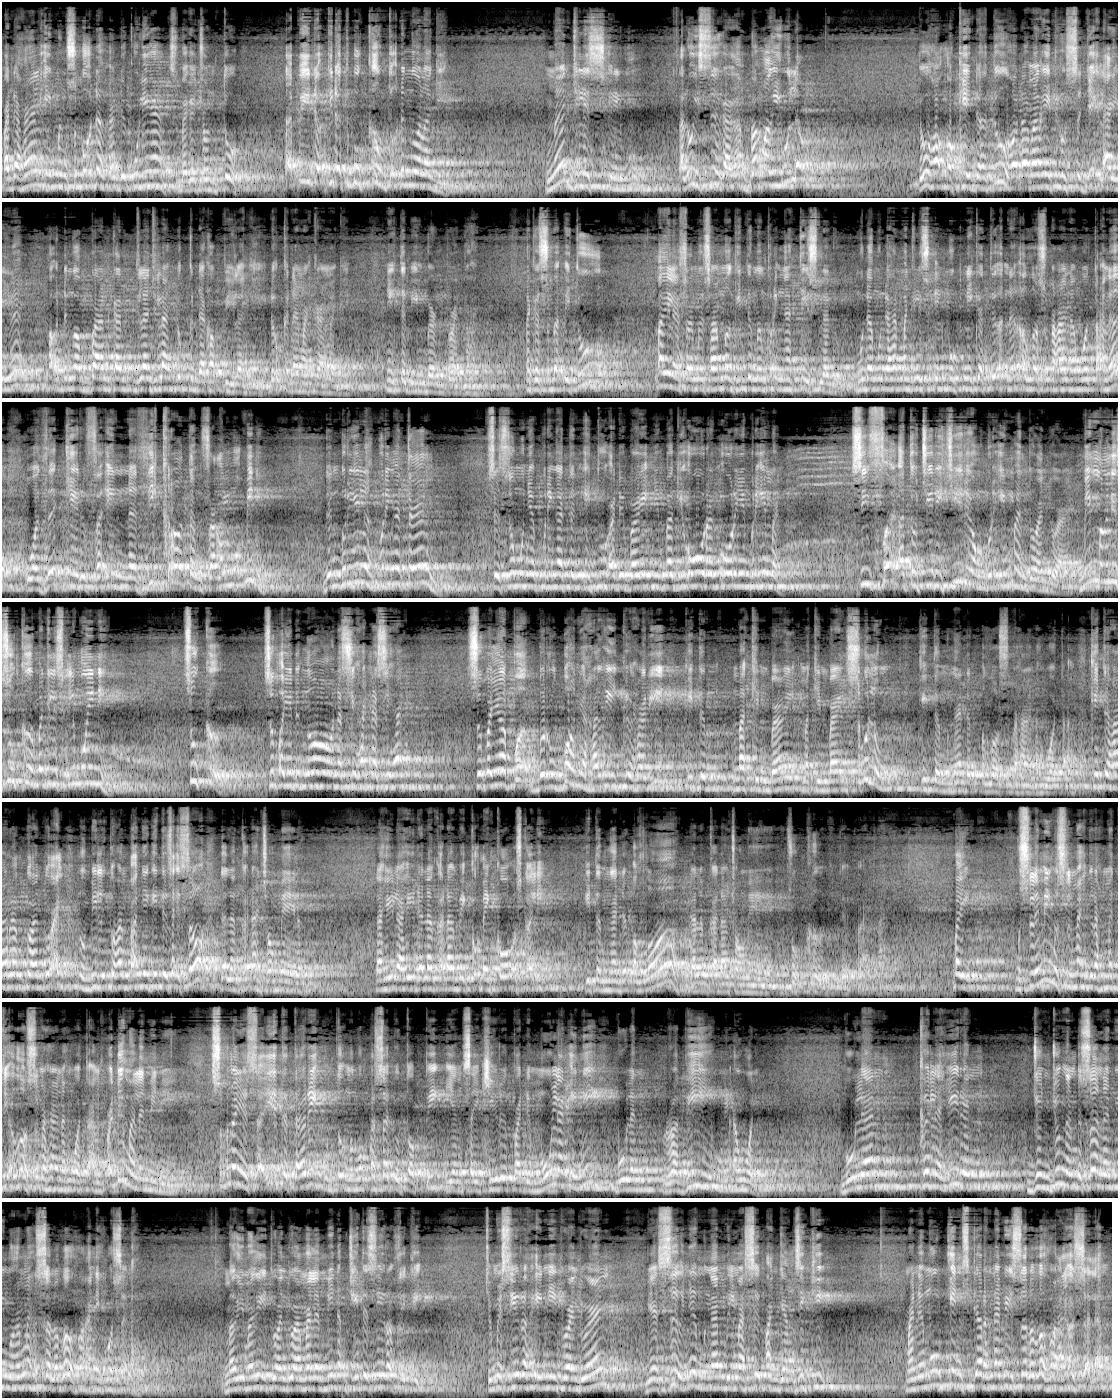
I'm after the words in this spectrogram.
Padahal imam sebut dah ada kuliah Sebagai contoh. Tapi tidak, tidak terbuka untuk dengar lagi. Majlis ilmu Lalu isa sekarang bang mari pula. Tu hak okey dah tu Hak dah mari tu sejik lain eh? Hak dengar ban kan jelan-jelan Duk kedai kopi lagi Duk kedai makan lagi. Ni kita bimbang tuan-tuan. Maka sebab itu Marilah sama-sama kita memperingati selalu. Mudah-mudahan majlis ilmu ini kata Allah Subhanahu wa taala wa dzakir fa inna dzikra tanfa'ul mu'minin. Dan berilah peringatan. Sesungguhnya peringatan itu ada baiknya bagi orang-orang yang beriman. Sifat atau ciri-ciri orang beriman tuan-tuan, memang dia suka majlis ilmu ini. Suka supaya dengar nasihat-nasihat supaya apa? Berubahnya hari ke hari kita makin baik makin baik sebelum kita menghadap Allah Subhanahu wa taala. Kita harap tuan-tuan bila Tuhan panggil kita esok dalam keadaan comel. Lahir-lahir dalam keadaan bekok-bekok sekali kita menghadap Allah dalam keadaan comel. Suka kita tuan-tuan baik muslimin muslimat yang dirahmati Allah Subhanahu wa taala pada malam ini Sebenarnya saya tertarik untuk mengupas satu topik yang saya kira pada bulan ini bulan Rabiul Awal. Bulan kelahiran junjungan besar Nabi Muhammad sallallahu alaihi wasallam. Mari-mari tuan-tuan malam ni nak cerita sirah sikit. Cuma sirah ini tuan-tuan biasanya mengambil masa panjang sikit. Mana mungkin sejarah Nabi wasallam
